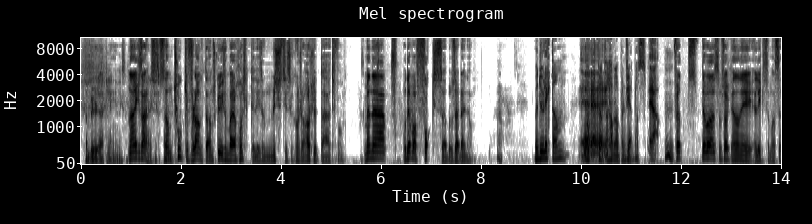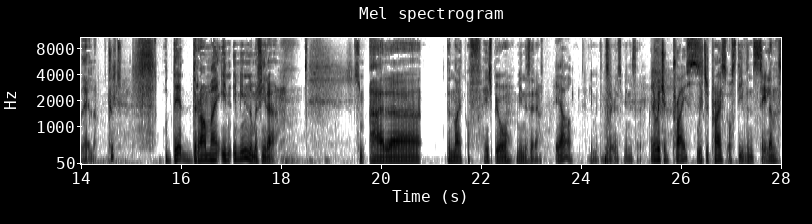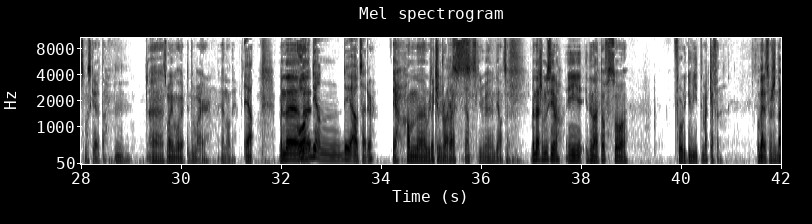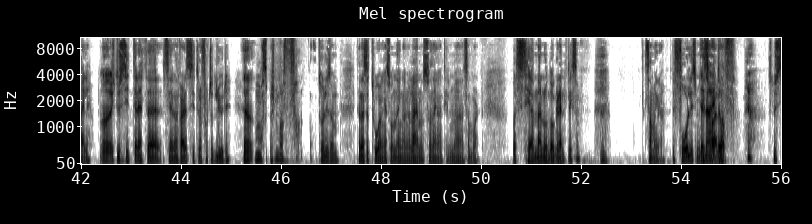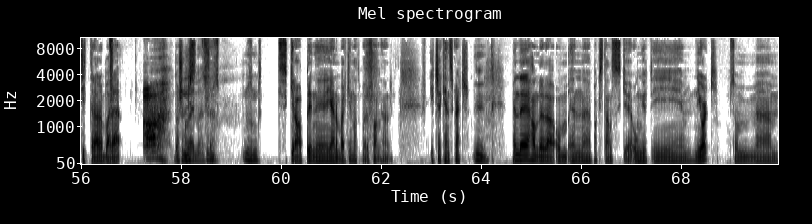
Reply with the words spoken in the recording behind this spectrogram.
Da bryr du deg ikke lenger, liksom. Nei, ikke sant? ikke så han de tok det for langt. da. De skulle liksom bare holdt det liksom mystisk og kanskje avslutte det. jeg vet ikke faen. Men, eh, og det var Fox som produserte den. da. Men du likte han nok til at han havna på en fjerdeplass. Ja, for at det var som sagt en av de jeg likte som har sett hele. Kult. Og det drar meg inn i min nummer fire. Som er uh, The Night Off, HBO-miniserie. Ja. Limited Series miniserie. Er det Richard Price? Richard Price og Steven Salen som har skrevet det. Eh, som var involvert i The Wire, en av de. Ja. Men uh, Og det, The, The Outsider. ja, han eh, Richard, Richard Price, Price, ja. skriver The Outsider. Men det er som du sier, da. I, i The Night Off så får du ikke vite McGuffin. Og det er det som er så deilig. Nå det Du sitter etter serien er ferdig, så sitter du og fortsatt lurer. Ja. Masse spørsmål. Bare faen. Du har liksom Den har jeg sett to ganger. Så den en gang aleine, og så en gang til med samboeren. Bare se om det er noe du har glemt, liksom. Samme greia. Du får liksom ikke svaret. Ja. Så du sitter der og bare Åh, Du har så lyst. Noe som skraper inn i hjernebarken. At bare faen, jeg har Itch I can't scratch. Mm. Men det handler da om en eh, pakistansk eh, unggutt i New York som eh,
